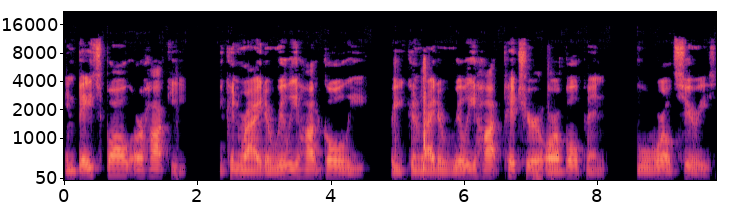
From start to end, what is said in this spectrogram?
In baseball or hockey, you can ride a really hot goalie or you can ride a really hot pitcher or a bullpen to a World Series.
